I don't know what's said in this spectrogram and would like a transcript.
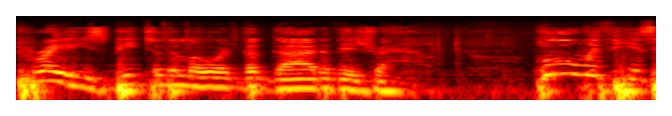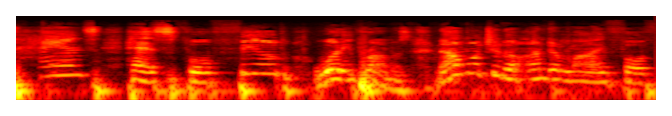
Praise be to the Lord, the God of Israel who with his hands has fulfilled what he promised. Now I want you to underline fulfilled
